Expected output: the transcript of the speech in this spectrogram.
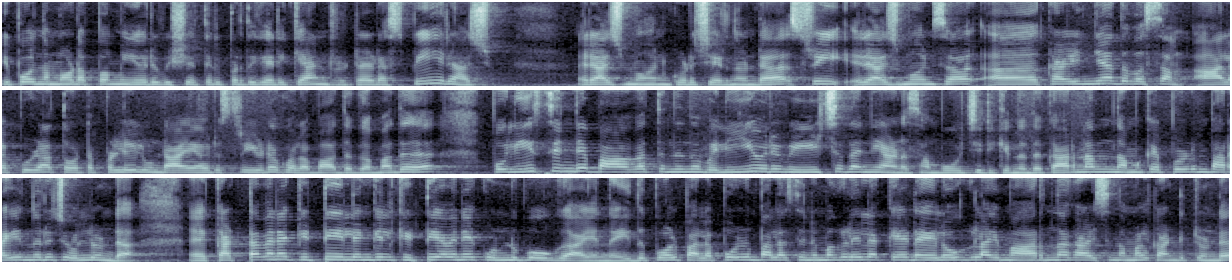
ഇപ്പോൾ നമ്മോടൊപ്പം ഈ ഒരു വിഷയത്തിൽ പ്രതികരിക്കാൻ retired S P Raj Rajmohan കൂടി ചേരുന്നുണ്ട്. ശ്രീ രാജ്മോഹൻ സാർ കഴിഞ്ഞ ദിവസം ആലപ്പുഴ തോട്ടപ്പള്ളിയിൽ ഉണ്ടായ ഒരു സ്ത്രീയുടെ കൊലപാതകം. അത് പോലീസിന്റെ ഭാഗത്ത് നിന്ന് വലിയൊരു വീഴ്ച തന്നെയാണ് സംഭവിച്ചിരിക്കുന്നത്. കാരണം നമുക്ക് എപ്പോഴും പറയുന്നൊരു ചൊല്ലുണ്ട് കട്ടവനെ കിട്ടിയില്ലെങ്കിൽ കിട്ടിയവനെ കൊണ്ടുപോകുക എന്ന്. ഇതിപ്പോൾ പലപ്പോഴും പല സിനിമകളിലൊക്കെ ഡയലോഗുകളായി മാറുന്ന കാഴ്ച നമ്മൾ കണ്ടിട്ടുണ്ട്.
